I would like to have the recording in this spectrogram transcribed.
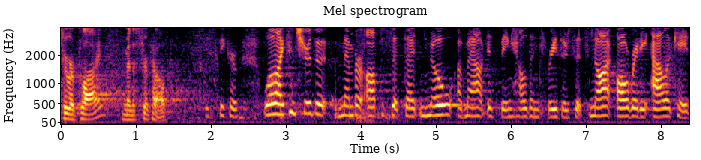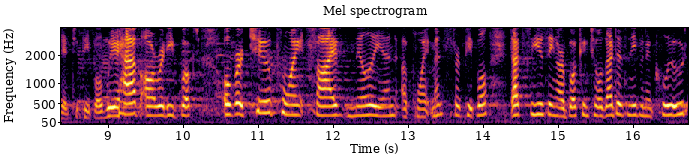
To reply, Minister of Health. Speaker, well, I can assure the member opposite that no amount is being held in freezers It's not already allocated to people. We have already booked over 2.5 million appointments for people. That's using our booking tool. That doesn't even include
